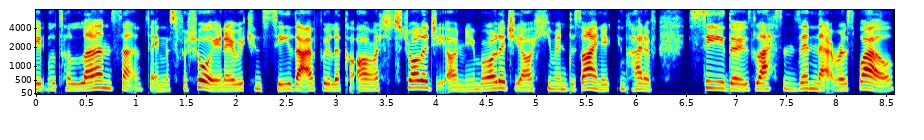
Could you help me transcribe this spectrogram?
able to learn certain things for sure. You know, we can see that if we look at our astrology, our numerology, our human design, you can kind of see those lessons in there as well.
